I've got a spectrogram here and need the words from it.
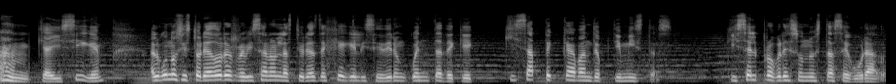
que ahí sigue, algunos historiadores revisaron las teorías de Hegel y se dieron cuenta de que quizá pecaban de optimistas. Quizá el progreso no está asegurado.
